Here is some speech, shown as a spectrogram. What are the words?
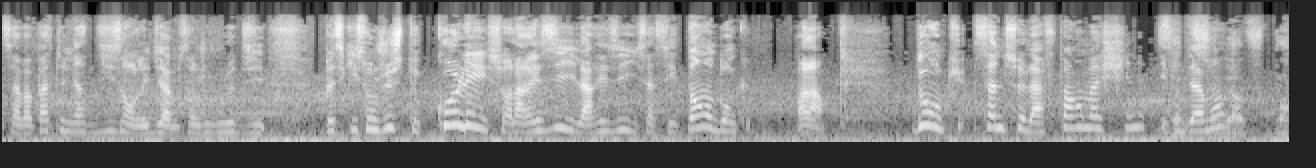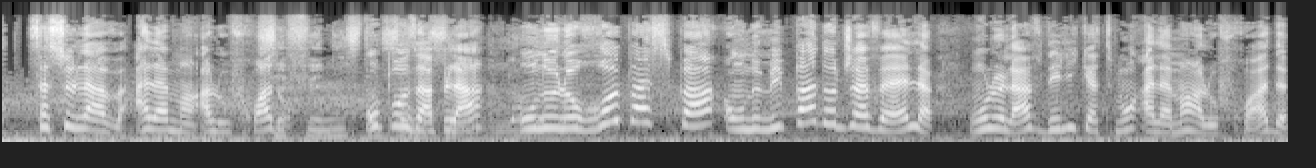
ça va pas tenir 10 ans les diams, je vous le dis, parce qu'ils sont juste collés sur la résille, la résille ça s'étend, donc voilà. Donc, ça ne se lave pas en machine, évidemment. Ça ne se lave pas. Ça se lave à la main, à l'eau froide. on pose à plat. On ne le repasse pas. On ne met pas d'eau de javel. On le lave délicatement à la main, à l'eau froide.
